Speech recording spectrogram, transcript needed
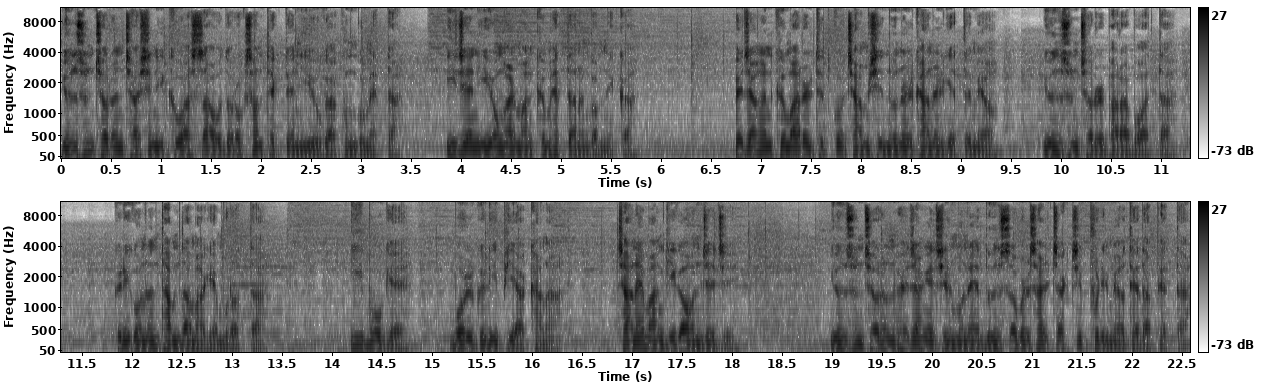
윤순철은 자신이 그와 싸우도록 선택된 이유가 궁금했다. 이젠 이용할 만큼 했다는 겁니까? 회장은 그 말을 듣고 잠시 눈을 가늘게 뜨며 윤순철을 바라보았다. 그리고는 담담하게 물었다. 이복에 뭘 그리 비약하나? 자네 만기가 언제지? 윤순철은 회장의 질문에 눈썹을 살짝 찌푸리며 대답했다.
